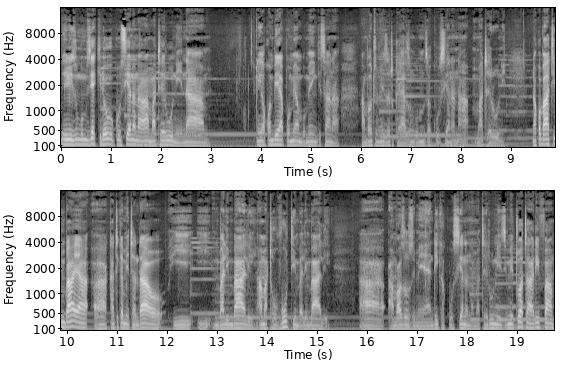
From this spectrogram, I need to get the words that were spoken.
nilizungumzia kidogo kuhusiana na materuni na nikakwambia yapo mambo mengi sana ambayo tunaweza tukayazungumza kuhusiana na materuni. Na kwa bahati mbaya uh, katika mitandao mbalimbali mbali, ama tovuti mbalimbali uh, ambazo zimeandika kuhusiana na materuni zimetoa taarifa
